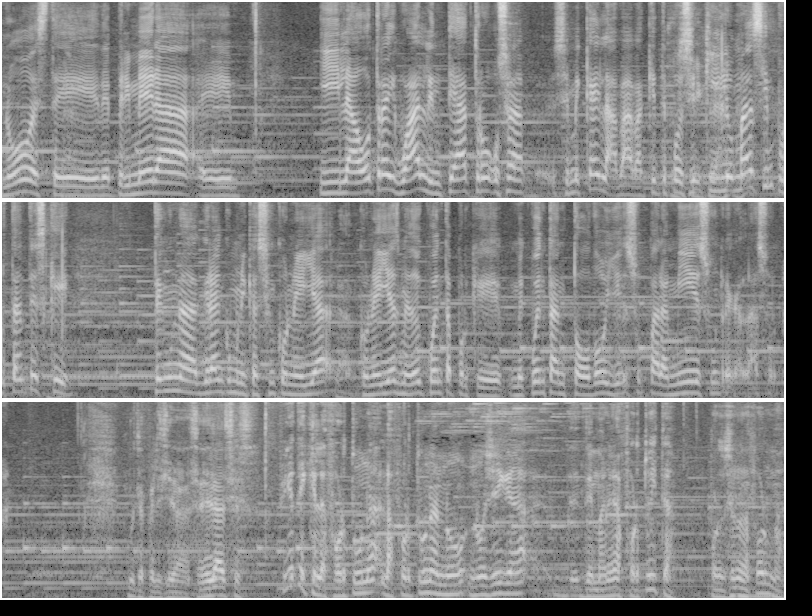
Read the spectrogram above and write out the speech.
¿no? este, de primera. eh, y la otra igual, en teatro, o sea, se me cae la baba, ¿qué te puedo decir? Y lo más importante es que tengo una gran comunicación con ella, con ellas, me doy cuenta porque me cuentan todo y eso para mí es un regalazo, hermano. Muchas felicidades. ¿eh? Gracias. Fíjate que la fortuna, la fortuna no, no llega de, de manera fortuita, por decirlo de una forma.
